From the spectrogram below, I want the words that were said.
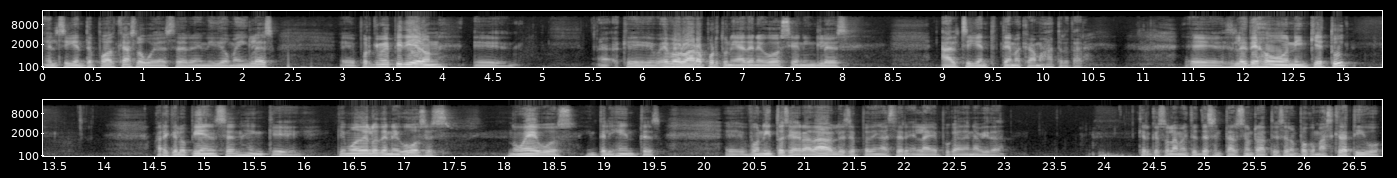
El siguiente podcast lo voy a hacer en idioma inglés eh, porque me pidieron eh, que evaluar oportunidades de negocio en inglés al siguiente tema que vamos a tratar. Eh, les dejo una inquietud para que lo piensen en que qué modelos de negocios nuevos, inteligentes, eh, bonitos y agradables se pueden hacer en la época de Navidad. Creo que solamente es de sentarse un rato y ser un poco más creativo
